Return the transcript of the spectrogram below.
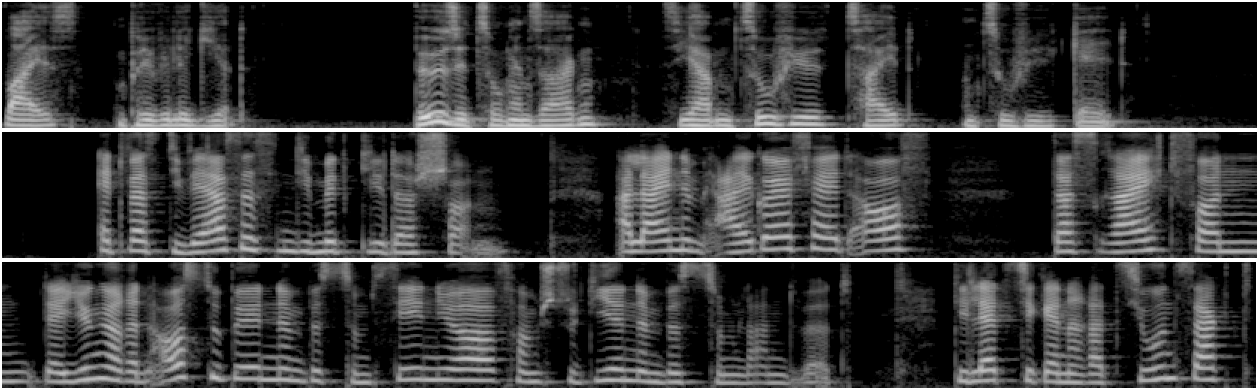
weiß und privilegiert. Böse Zungen sagen, sie haben zu viel Zeit und zu viel Geld. Etwas diverser sind die Mitglieder schon. Allein im Allgäu fällt auf, das reicht von der jüngeren Auszubildenden bis zum Senior, vom Studierenden bis zum Landwirt. Die letzte Generation sagt,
